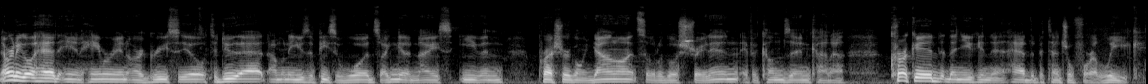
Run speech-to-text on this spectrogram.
Now we're gonna go ahead and hammer in our grease seal. To do that, I'm gonna use a piece of wood so I can get a nice even pressure going down on it so it'll go straight in. If it comes in kind of crooked, then you can have the potential for a leak.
